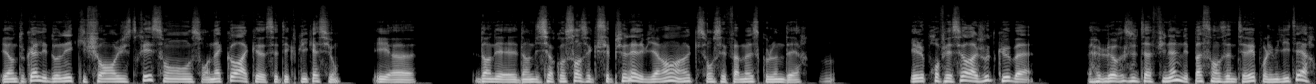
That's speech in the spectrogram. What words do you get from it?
Et en tout cas, les données qui furent enregistrées sont, sont en accord avec cette explication. Et dans, des, dans des circonstances exceptionnelles, évidemment, hein, qui sont ces fameuses colonnes d'air. Mm. Et le professeur ajoute que ben, le résultat final n'est pas sans intérêt pour les militaires.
